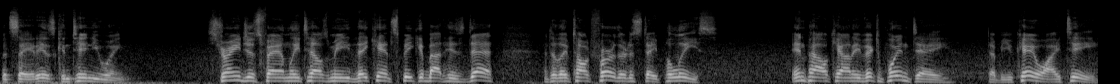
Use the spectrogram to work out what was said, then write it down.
but say it is continuing. Strange's family tells me they can't speak about his death until they've talked further to state police. In Powell County, Victor Puente, WKYT.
